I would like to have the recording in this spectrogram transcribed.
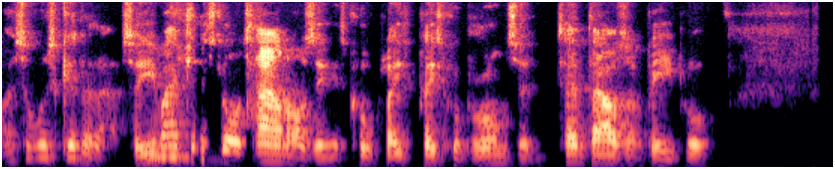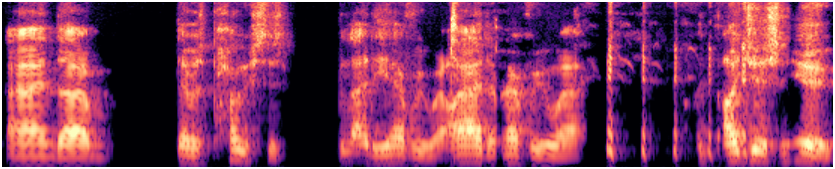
I was always good at that. So you mm. imagine this little town I was in. It's called place place called Braunton, ten thousand people, and um, there was posters bloody everywhere. I had them everywhere. I just knew,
